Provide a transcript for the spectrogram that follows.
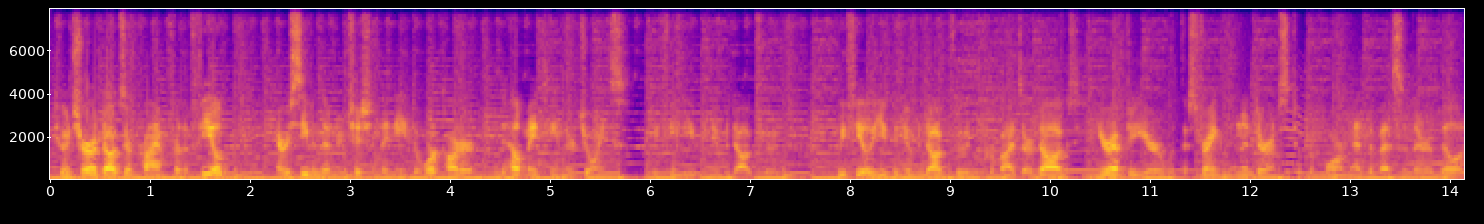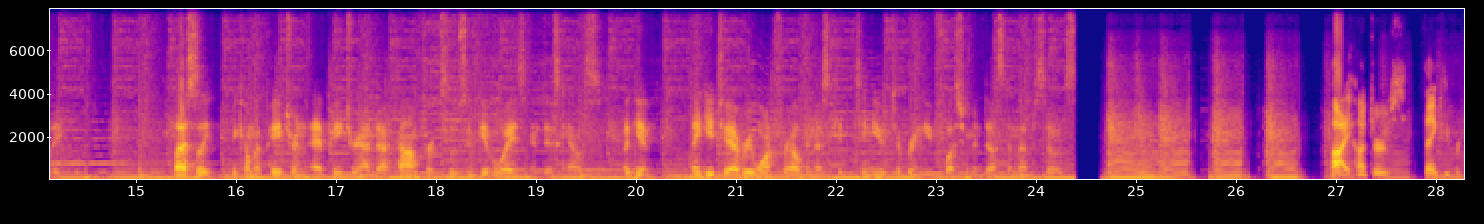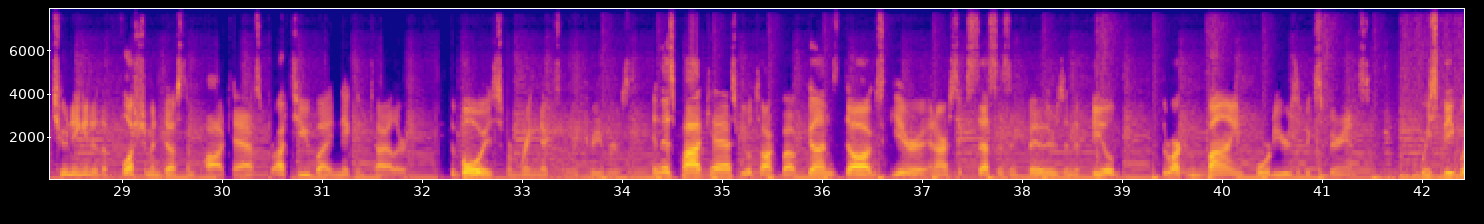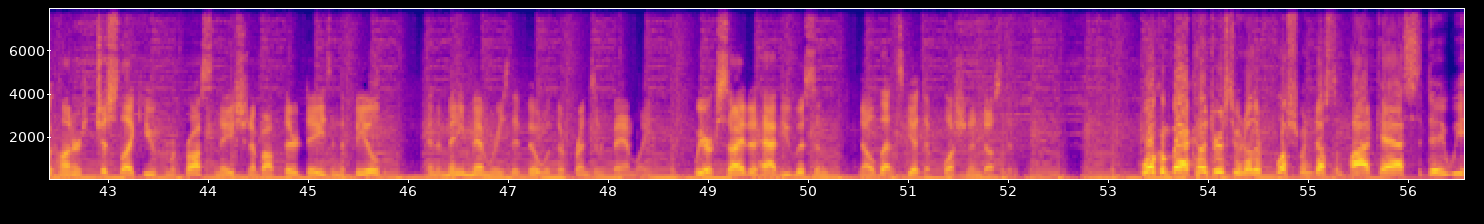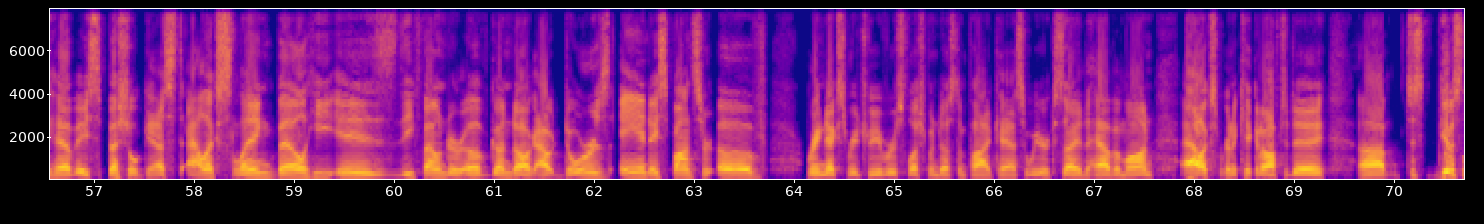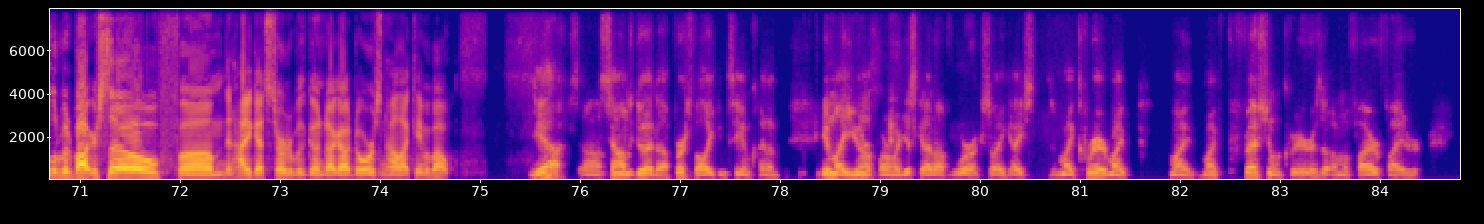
To ensure our dogs are primed for the field and receiving the nutrition they need to work harder and to help maintain their joints, we feed you Eukanuba dog food. We feel Eukanuba dog food provides our dogs, year after year, with the strength and endurance to perform at the best of their ability. Lastly, become a patron at patreon.com for exclusive giveaways and discounts. Again, thank you to everyone for helping us continue to bring you Flush Em N Dust Em episodes. Hi, hunters. Thank you for tuning into the Flush Em N Dust Em podcast brought to you by Nick and Tyler, the boys from Ringnecks and Retrievers. In this podcast, we will talk about guns, dogs, gear, and our successes and failures in the field through our combined 40 years of experience. We speak with hunters just like you from across the nation about their days in the field and the many memories they built with their friends and family. We are excited to have you listen. Now let's get to Flush Em N Dust Em. Welcome back, hunters, to another Flush Em N Dust Em podcast. Today we have a special guest, Alex Langbell. He is the founder of Gundog Outdoors and a sponsor of Ringnecks Retrievers Flush Em N Dust Em podcast. So we are excited to have him on. Alex, we're going to kick it off today. Uh, just give us a little bit about yourself um, and how you got started with Gundog Outdoors and how that came about. Yeah, uh, sounds good. Uh, first of all, you can see I'm kind of in my uniform. I just got off work, so I, I my career, my my my professional career is I'm a firefighter,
